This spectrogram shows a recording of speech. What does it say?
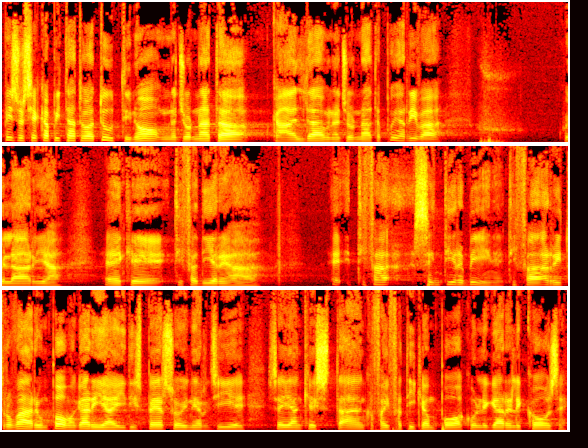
penso sia capitato a tutti, no? una giornata calda, una giornata, poi arriva uh, quell'aria eh, che ti fa dire ah, eh, ti fa sentire bene, ti fa ritrovare un po', magari hai disperso energie, sei anche stanco, fai fatica un po' a collegare le cose,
